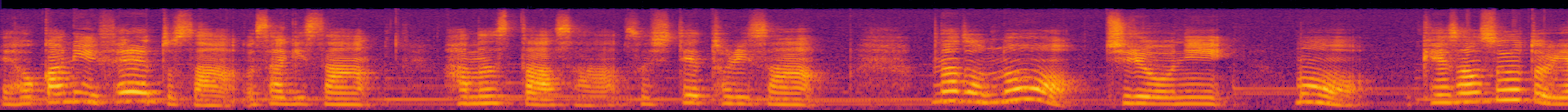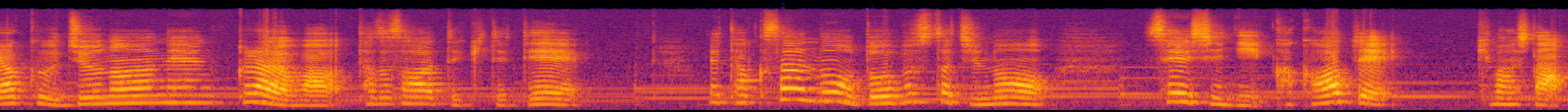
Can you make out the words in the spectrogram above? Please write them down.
え他にフェレットさんウサギさんハムスターさんそして鳥さんなどの治療にもう計算すると約17年くらいは携わってきててでたくさんの動物たちの生死に関わってきました。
